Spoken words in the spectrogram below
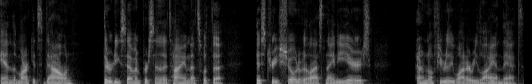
and the market's down 37% of the time, that's what the history showed over the last 90 years. I don't know if you really want to rely on that,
